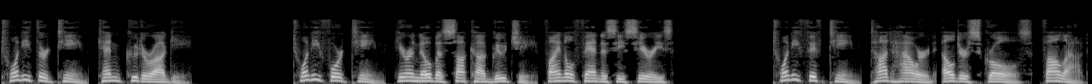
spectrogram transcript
2013, Ken Kutaragi. 2014, Hironobu Sakaguchi Final Fantasy series. 2015, Todd Howard Elder Scrolls, Fallout.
